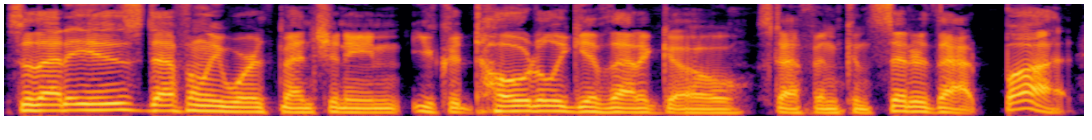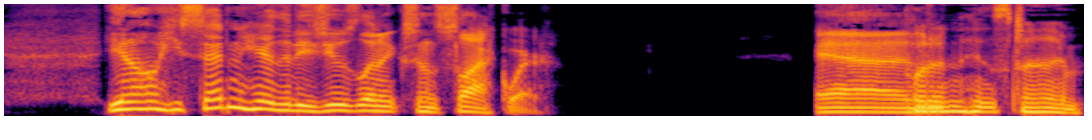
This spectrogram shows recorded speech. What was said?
So that is definitely worth mentioning. You could totally give that a go, Stefan. Consider that. But, you know, he said in here that he's used Linux and Slackware. And Put in his time.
